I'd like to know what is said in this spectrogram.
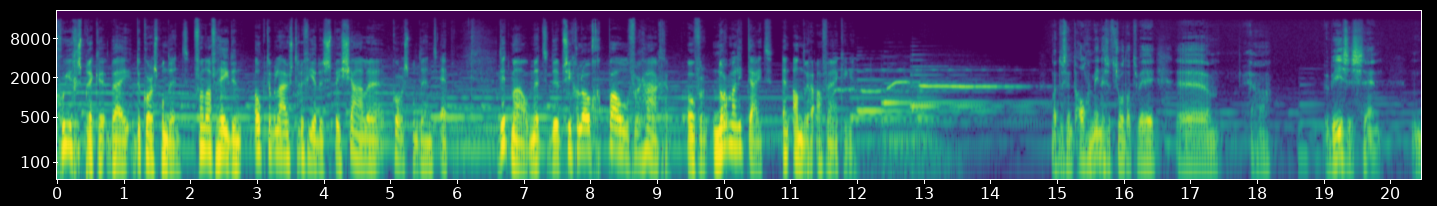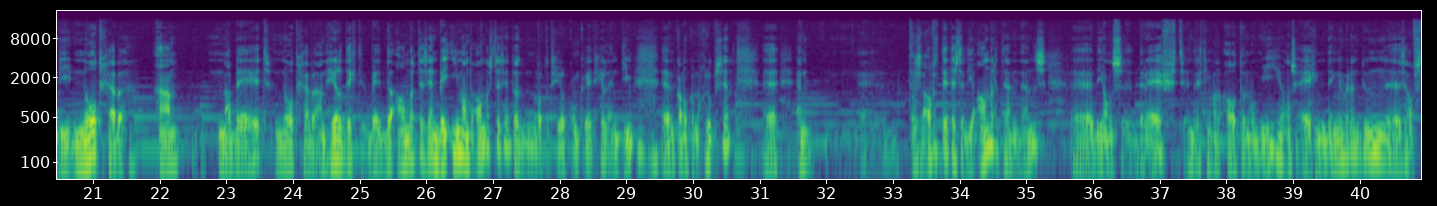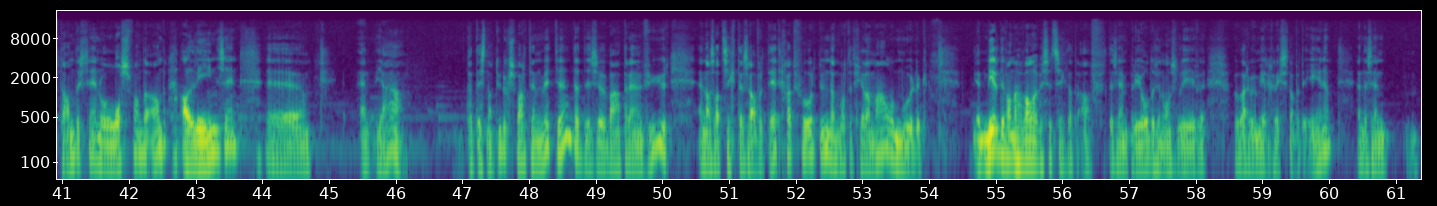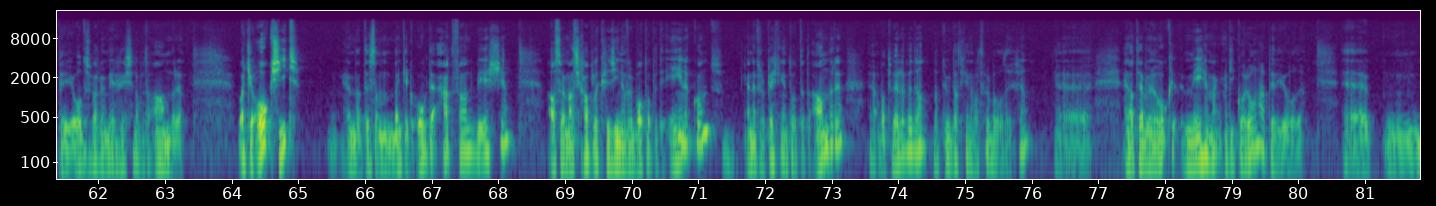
Goede gesprekken bij De Correspondent. Vanaf heden ook te beluisteren via de speciale Correspondent-app. Ditmaal met de psycholoog Paul Verhagen over normaliteit en andere afwijkingen. Maar dus in het algemeen is het zo dat wij uh, ja, wezens zijn die nood hebben aan nabijheid, nood hebben aan heel dicht bij de ander te zijn, bij iemand anders te zijn. Dan wordt het heel concreet, heel intiem. Eh, het kan ook een groep zijn. Uh, en uh, terzelfde tijd is er die andere tendens die ons drijft in de richting van autonomie, onze eigen dingen willen doen, zelfstandig zijn, los van de ander, alleen zijn. en ja, dat is natuurlijk zwart en wit, hè? dat is eh, water en vuur. En als dat zich terzelfde tijd gaat voordoen, dan wordt het helemaal moeilijk. In het meerdere van de gevallen wist het zich dat af. Er zijn periodes in ons leven waar we meer gericht zijn op het ene, en er zijn periodes waar we meer gericht zijn op het andere. Wat je ook ziet, en dat is dan denk ik ook de aard van het beestje, als er maatschappelijk gezien een verbod op het ene komt en een verplichting tot het andere, ja, wat willen we dan? Natuurlijk datgene wat verboden is. Hè? Uh, en dat hebben we ook meegemaakt met die coronaperiode. Uh,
